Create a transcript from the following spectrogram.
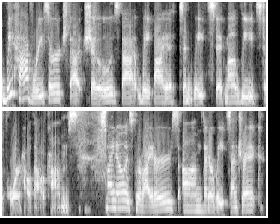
we have research that shows that weight bias and weight stigma leads to poor health outcomes. So I know as providers um, that are weight centric,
